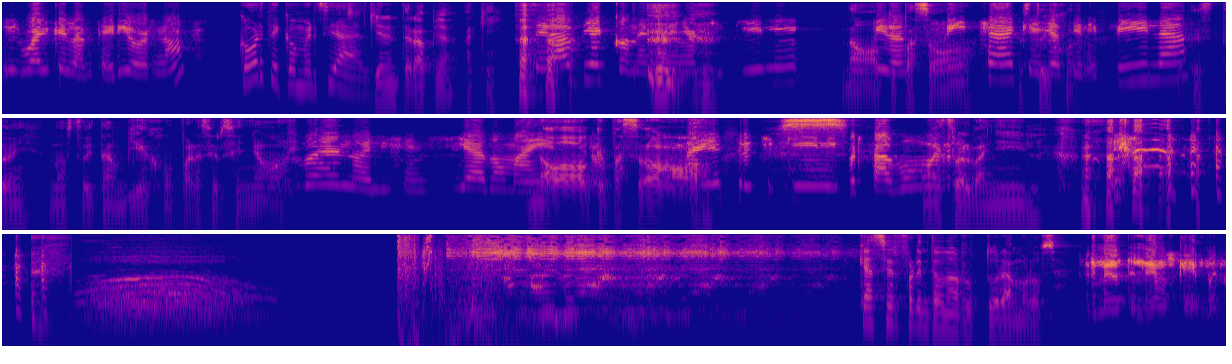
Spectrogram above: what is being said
igual que el anterior, ¿no? Corte comercial. ¿Quieren terapia? Aquí. Terapia con el señor Chiquini. No, ¿qué Pidan pasó? ficha, que Estoy ya tiene fila. Estoy, no estoy tan viejo para ser señor. Bueno, el licenciado maestro. No, ¿qué pasó? Maestro Chiquini, por favor. Maestro albañil. ¿Qué hacer frente a una ruptura amorosa? Primero tendríamos que, bueno,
